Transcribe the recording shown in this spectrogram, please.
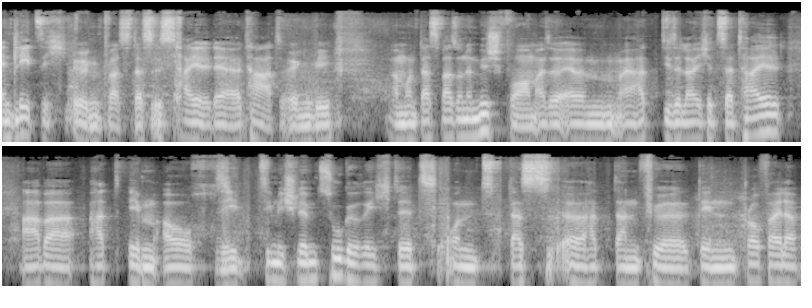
entlädt sich irgendwas. Das ist Teil der Tat irgendwie. Ähm, und das war so eine Mischform. Also ähm, er hat diese Leiche zerteilt, aber hat eben auch sie ziemlich schlimm zugerichtet. Und das äh, hat dann für den Profiler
